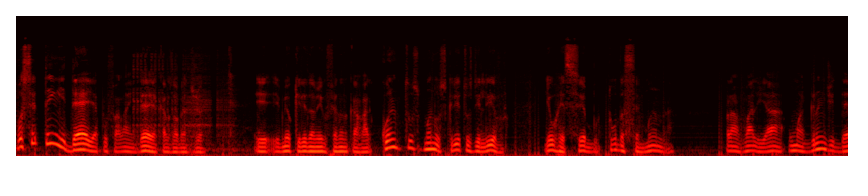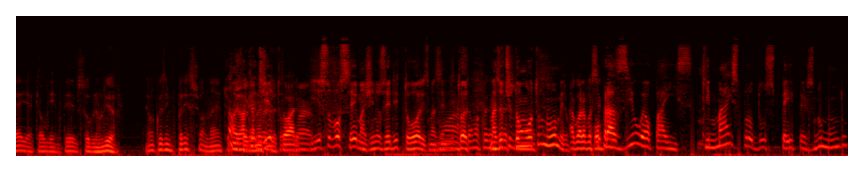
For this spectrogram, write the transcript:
você tem ideia, por falar em ideia, Carlos Alberto Júnior, e, e meu querido amigo Fernando Carvalho, quantos manuscritos de livro eu recebo toda semana para avaliar uma grande ideia que alguém teve sobre um livro? É uma coisa impressionante. Não, eu acredito. escritório, Isso você, imagine os editores, mas, Nossa, editores, é mas eu te dou um outro número. Agora você- O Brasil é o país que mais produz papers no mundo.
